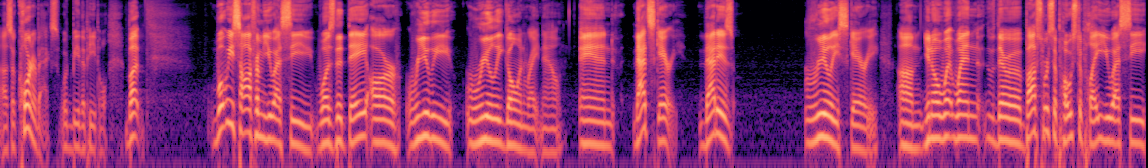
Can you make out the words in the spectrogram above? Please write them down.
Uh, so cornerbacks would be the people. But what we saw from USC was that they are really, really going right now. And that's scary. That is really scary. Um, you know, when, when the Buffs were supposed to play USC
